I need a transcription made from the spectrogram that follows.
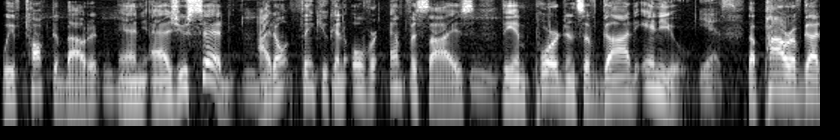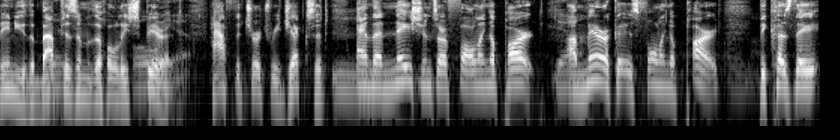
we've talked about it. Mm-hmm. And as you said, I don't think you can overemphasize Mm. the importance of God in you. Yes. The power of God in you, the baptism of the Holy Spirit. Oh, yeah. Mm. Half the church rejects it, and the nations are falling apart. Yeah. America is falling apart because they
